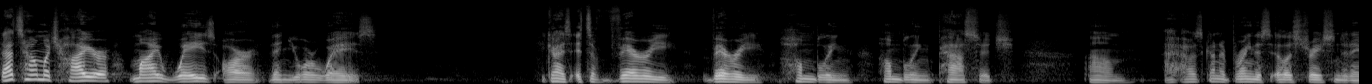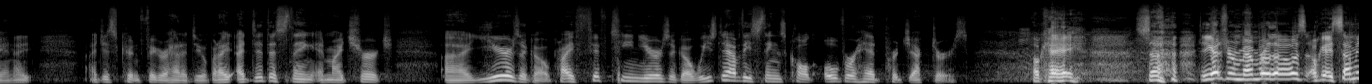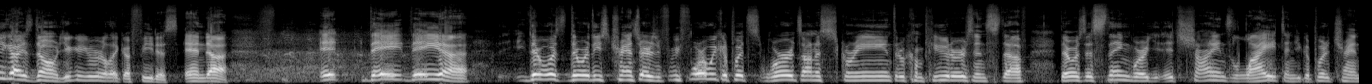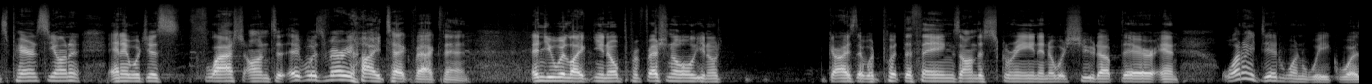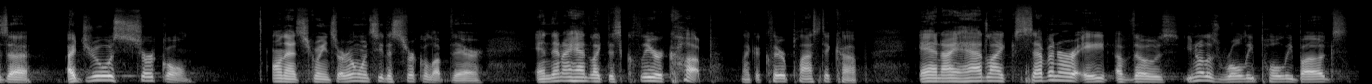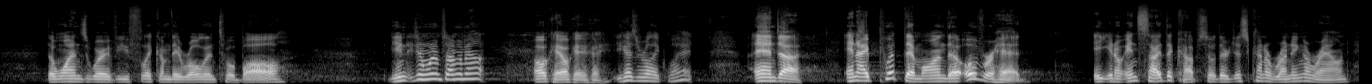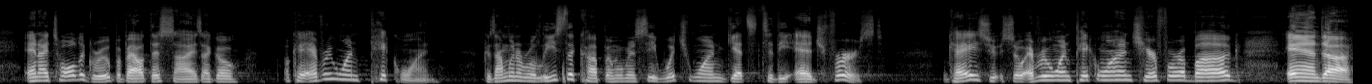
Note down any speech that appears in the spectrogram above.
That's how much higher my ways are than your ways. You guys, it's a very, very humbling, humbling passage. Um, I, I, was going to bring this illustration today, and I, I just couldn't figure out how to do it. But I, I did this thing in my church uh, years ago, probably 15 years ago. We used to have these things called overhead projectors. Okay? So, do you guys remember those? Okay, some of you guys don't. You, you were like a fetus, and uh, it they they. Uh, there was there were these translators before we could put words on a screen through computers and stuff there was this thing where it shines light and you could put a transparency on it and it would just flash onto it was very high tech back then and you would like you know professional you know guys that would put the things on the screen and it would shoot up there and what i did one week was uh, I drew a circle on that screen so everyone would see the circle up there. And then I had like this clear cup, like a clear plastic cup. And I had like seven or eight of those, you know, those roly poly bugs? The ones where if you flick them, they roll into a ball. You, you know what I'm talking about? Okay, okay, okay. You guys were like, what? And, uh, and I put them on the overhead, you know, inside the cup, so they're just kind of running around. And I told a group about this size, I go, Okay, everyone pick one because I'm going to release the cup and we're going to see which one gets to the edge first. Okay, so, so everyone pick one, cheer for a bug, and uh,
